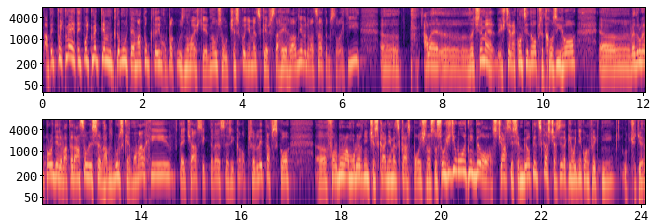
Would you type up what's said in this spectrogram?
a teď pojďme, teď pojďme k, těm, k tomu tématu, kterým opakuju znova ještě jednou, jsou česko-německé vztahy, hlavně ve 20. století, eh, ale eh, začneme ještě na konci toho předchozího, eh, ve druhé polovině 19. kdy se v Habsburské monarchii, v té části, které se říkalo předlitavsko, formula moderní česká německá společnost. To soužití obou bylo z části symbiotická, z části taky hodně konfliktní. Určitě.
